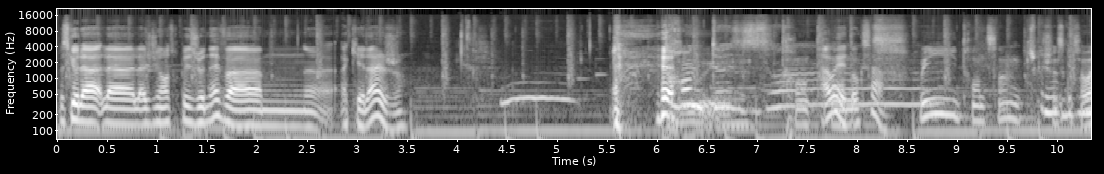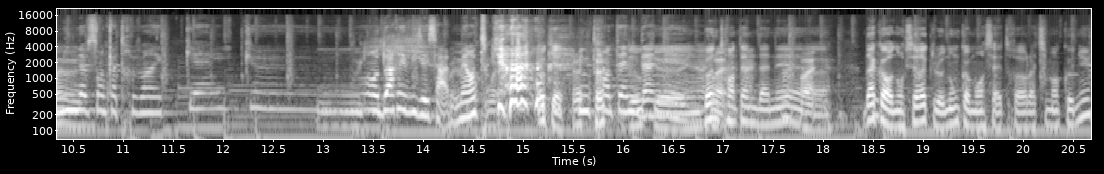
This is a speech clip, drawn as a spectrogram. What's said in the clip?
Parce que la, la, la junior entreprise Genève a, hum, à quel âge? 32 ans 30, Ah ouais, donc ça. Oui, 35, Je quelque crois chose que comme ça. ouais, ouais. 1980 et quelques... Oui. On doit réviser ça, mais en tout Ouais. cas, Ok. une trentaine Donc, d'années. euh, une euh, bonne Ouais. trentaine d'années. Ouais. euh, D'accord, donc c'est vrai que le nom commence à être relativement connu.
